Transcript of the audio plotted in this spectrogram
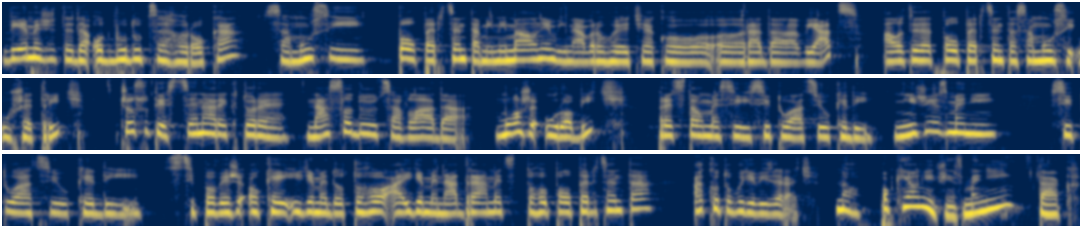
vieme, že teda od budúceho roka sa musí pol percenta minimálne, vy navrhujete ako e, rada viac, ale teda pol percenta sa musí ušetriť. Čo sú tie scenáre, ktoré nasledujúca vláda môže urobiť? Predstavme si situáciu, kedy nič nezmení, situáciu, kedy si povie, že OK, ideme do toho a ideme nad rámec toho pol ako to bude vyzerať? No, pokiaľ nič nezmení, tak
